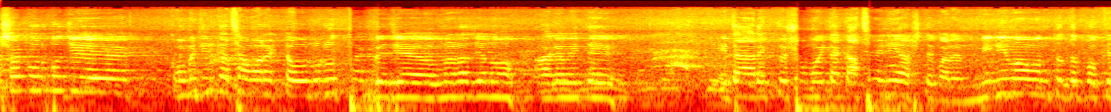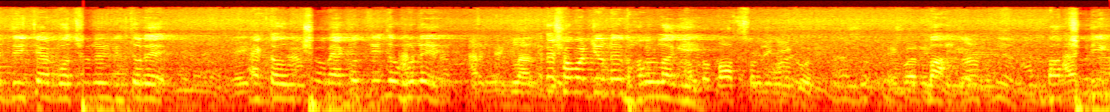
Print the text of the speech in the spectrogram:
আশা করব যে কমিটির কাছে আমার একটা অনুরোধ থাকবে যে ওনারা যেন আগামীতে এটা আরেকটু সময়টা কাছে নিয়ে আসতে পারেন। মিনিমাম অন্তত পক্ষে দুই চার বছরের ভিতরে একটা উৎসব একত্রিত হলে এটা সবার জন্যই ভালো লাগে। বাৎসরিক,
